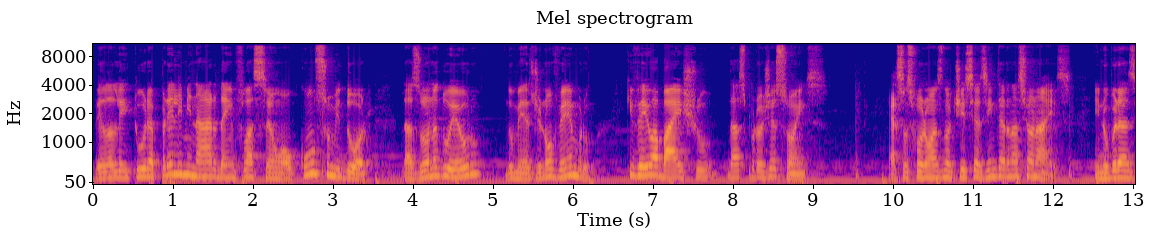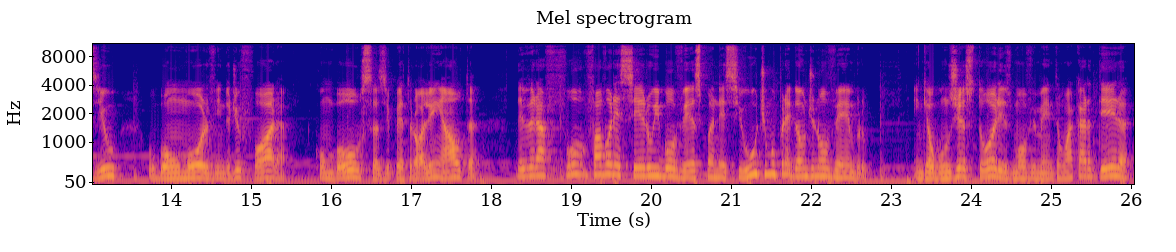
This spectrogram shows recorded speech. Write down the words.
pela leitura preliminar da inflação ao consumidor da zona do euro do mês de novembro, que veio abaixo das projeções. Essas foram as notícias internacionais. E no Brasil, o bom humor vindo de fora, com bolsas e petróleo em alta, deverá favorecer o Ibovespa nesse último pregão de novembro em que alguns gestores movimentam a carteira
